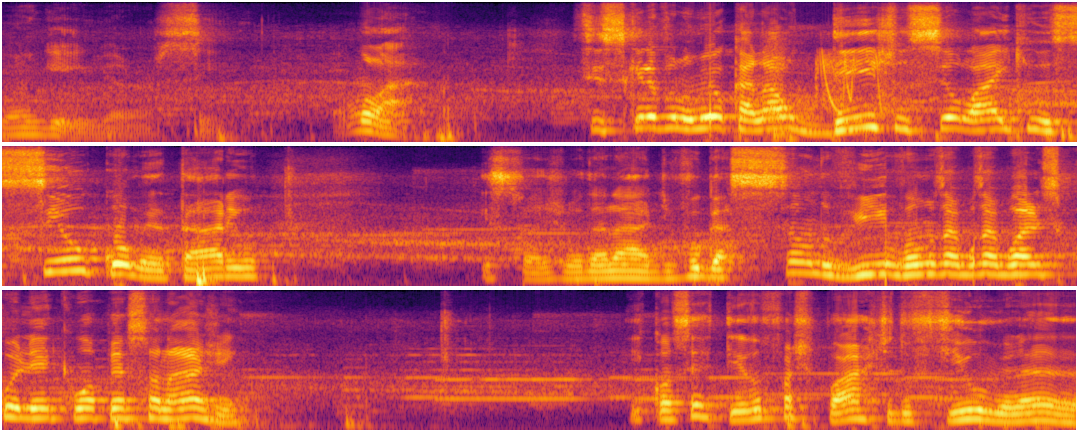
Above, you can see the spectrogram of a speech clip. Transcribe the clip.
One Gamer, sim. Vamos lá. Se inscreva no meu canal, deixe o seu like, o seu comentário. Isso ajuda na divulgação do vídeo. Vamos agora escolher aqui uma personagem. E com certeza faz parte do filme, né?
